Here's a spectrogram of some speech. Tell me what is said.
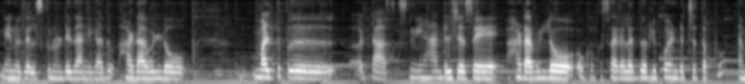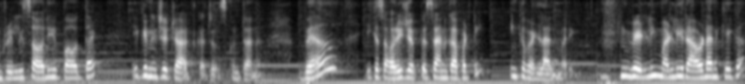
నేను తెలుసుకుని ఉండేదాన్ని కాదు. హడావిల్లో మల్టిపుల్ టాస్క్స్ని హ్యాండిల్ చేసే హడావిల్లో ఒక్కొక్కసారి అలా దొరికిపోయి ఉండొచ్చు తప్పు. I'm really sorry about that ఇక నుంచి జాగ్రత్తగా చూసుకుంటాను. వెల్ ఇక సారీ చెప్పేశాను కాబట్టి ఇంకా వెళ్ళాలి మరి. వెళ్ళి మళ్ళీ రావడానికేగా?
